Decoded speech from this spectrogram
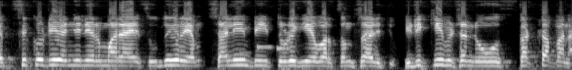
എക്സിക്യൂട്ടീവ് എഞ്ചിനീയർമാരായ സുധീർ എം. സലീം പി. തുടങ്ങിയവർ സംസാരിച്ചു. Idukki vision news Kattappana.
